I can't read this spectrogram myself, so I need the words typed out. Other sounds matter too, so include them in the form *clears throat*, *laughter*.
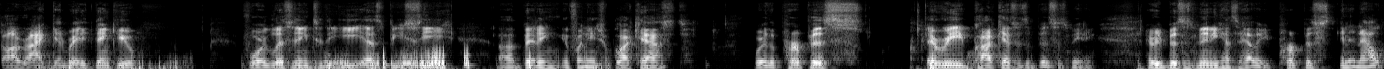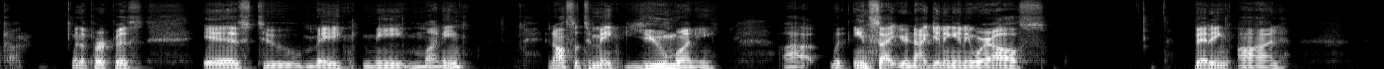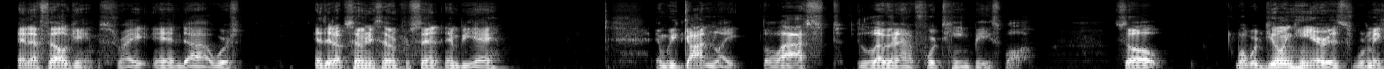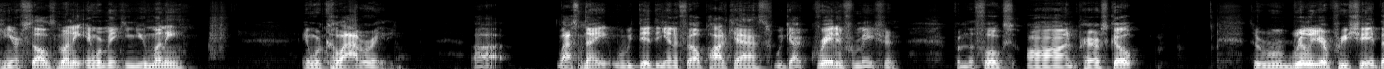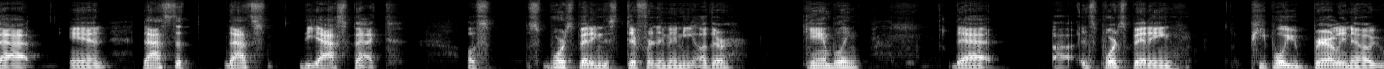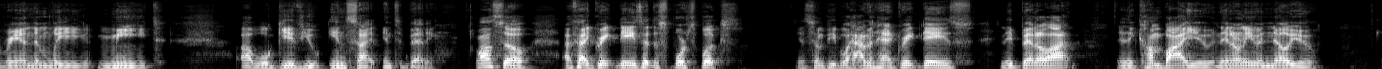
All right, get ready. Thank you for listening to the ESBC uh, Betting and Financial Podcast, where the purpose, every podcast is a business meeting. Every business meeting has to have a purpose and an outcome. And the purpose is to make me money and also to make you money uh, with insight you're not getting anywhere else betting on NFL games, right? And uh, we're ended up 77% NBA. And we've gotten like the last 11 out of 14 baseball. So, what we're doing here is we're making ourselves money and we're making you money and we're collaborating. Uh, last night, when we did the NFL podcast, we got great information from the folks on Periscope. So, we really appreciate that. And that's the that's the aspect of sports betting that's different than any other gambling that uh, in sports betting people you barely know you randomly meet uh, will give you insight into betting. Also i've had great days at the sports books and some people haven't had great days and they bet a lot and they come by you and they don't even know you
